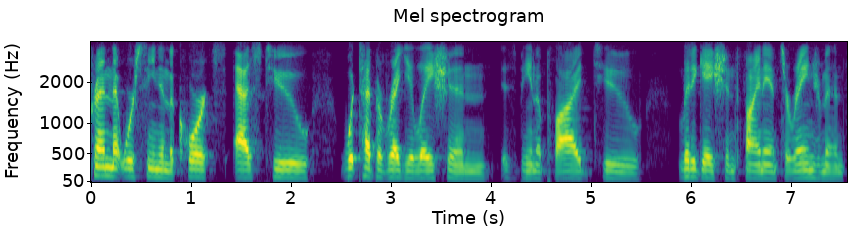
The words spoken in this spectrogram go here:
trend that we're seeing in the courts as to what type of regulation is being applied to litigation finance arrangements.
